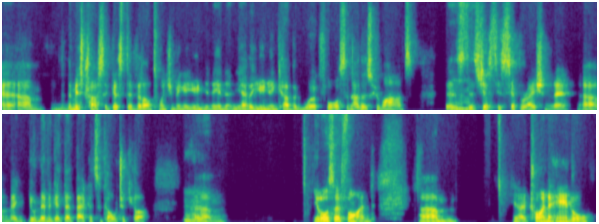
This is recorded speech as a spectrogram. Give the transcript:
uh, um, the mistrust that gets developed once you bring a union in, and you have a union covered workforce and others who aren't. There's mm. there's just this separation there, um, and you'll never get that back. It's a culture killer. Mm. Um, you'll also find, um, you know, trying to handle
